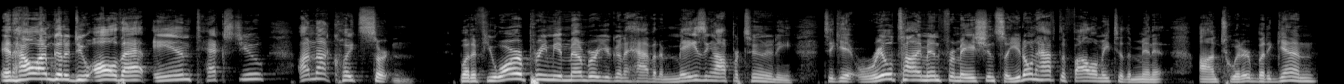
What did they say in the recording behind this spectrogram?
And how I'm going to do all that and text you, I'm not quite certain. But if you are a premium member, you're going to have an amazing opportunity to get real time information. So you don't have to follow me to the minute on Twitter. But again,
